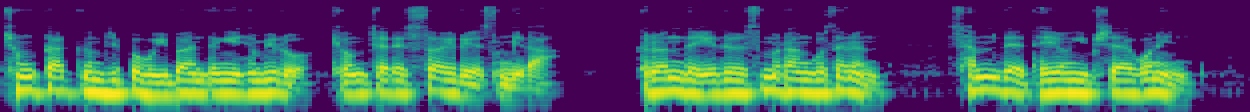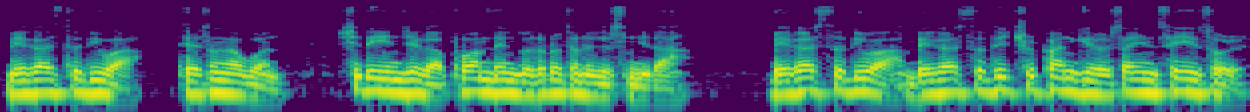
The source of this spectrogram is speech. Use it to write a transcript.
청탁금지법 위반 등의 혐의로 경찰에 수사 의뢰했습니다. 그런데 이들 21곳에는 3대 대형 입시학원인 메가스터디와 대성학원, 시대인재가 포함된 것으로 전해졌습니다. 메가스터디와 메가스터디 출판 계열사인 세이솔,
